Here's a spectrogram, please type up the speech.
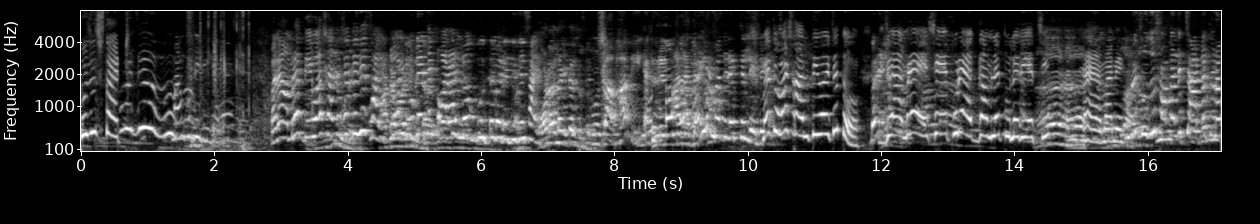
পুজো স্টার্ট মানে আমরা দেওয়ার সাথে সাথে যে সাইকেল ঢুকেছে পাড়ার লোক বুঝতে পেরেছে যে সাইকেল ভাই তোমার শান্তি হয়েছে তো? যে আমরা এসে পুরো এক গামলা তুলে দিয়েছি। হ্যাঁ মানে শুধু সকালে চাটা তোরা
